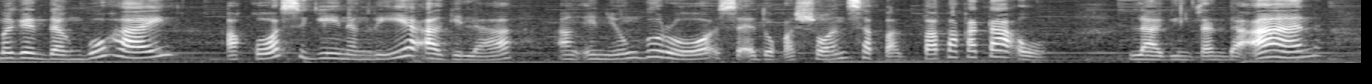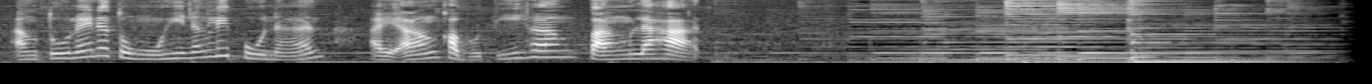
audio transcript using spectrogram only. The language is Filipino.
Magandang buhay! Ako si Ginang Ria Aguila, ang inyong guro sa edukasyon sa pagpapakatao. Laging tandaan, ang tunay na tunguhin ng lipunan ay ang kabutihang panglahat.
